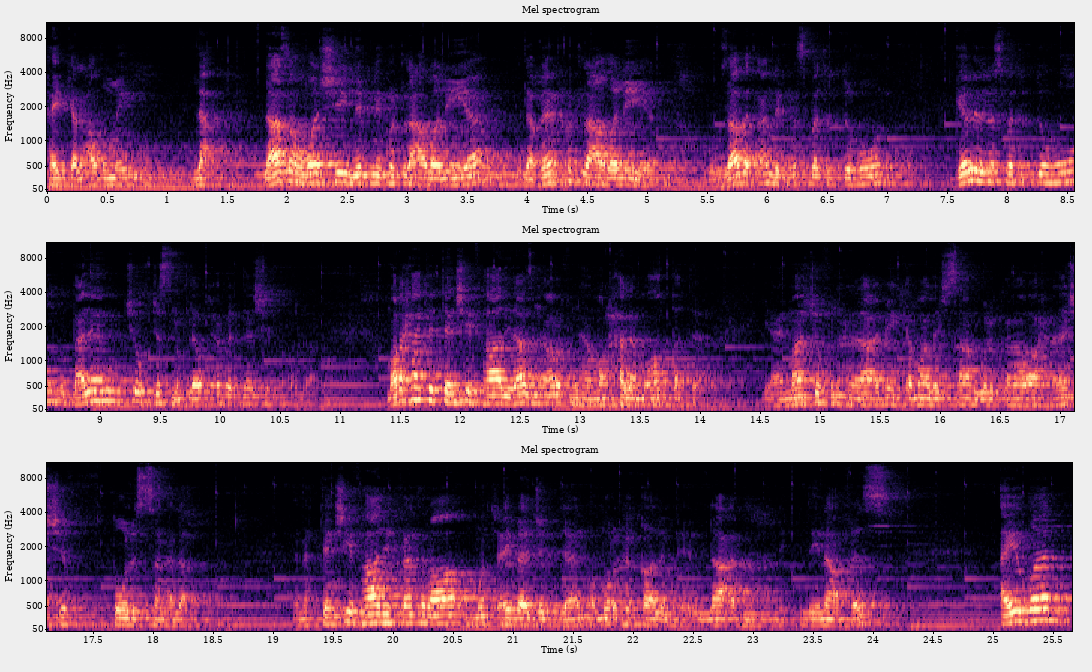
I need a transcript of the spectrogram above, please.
هيكل عظمي؟ لا لازم أول شيء نبني كتلة عضلية إذا بنيت كتلة عضلية وزادت عندك نسبة الدهون قلل نسبة الدهون وبعدين تشوف جسمك لو تحب تنشف أو لا. مرحلة التنشيف هذه لازم نعرف إنها مرحلة مؤقتة يعني ما نشوف نحن لاعبين كمال أجسام يقول لك أنا راح أنشف طول السنة لا. لأن التنشيف هذه فترة متعبة جدا ومرهقة للاعب اللي ينافس. أيضا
